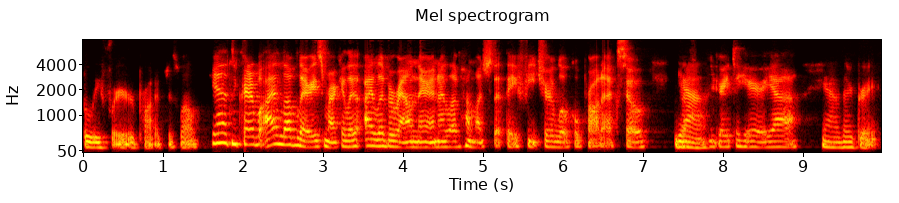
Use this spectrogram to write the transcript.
belief for your product as well. Yeah, it's incredible. I love Larry's Market. I live around there, and I love how much that they feature local products. So yeah, great to hear. Yeah. Yeah, they're great.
